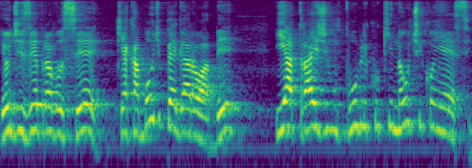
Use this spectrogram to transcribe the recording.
eu dizer para você que acabou de pegar a OAB e ir atrás de um público que não te conhece?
